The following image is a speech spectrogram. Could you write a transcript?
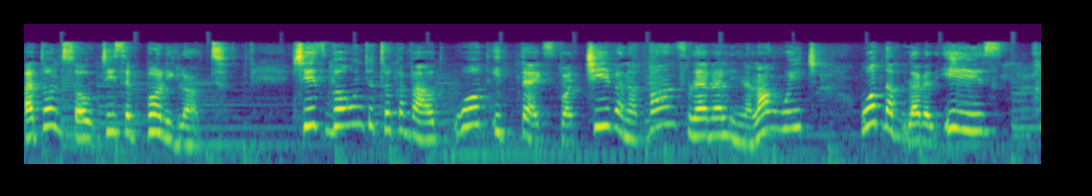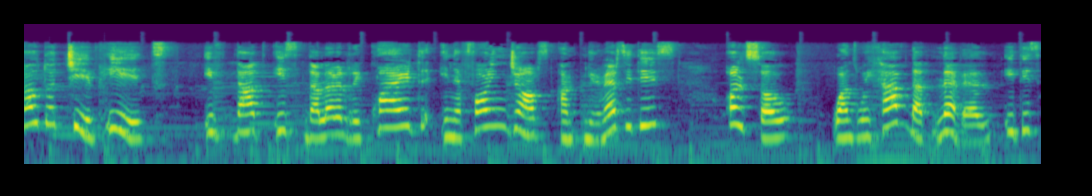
but also she's a polyglot. She's going to talk about what it takes to achieve an advanced level in a language, what that level is, how to achieve it, if that is the level required in a foreign jobs and universities. Also, once we have that level, it is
